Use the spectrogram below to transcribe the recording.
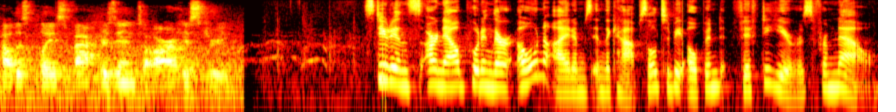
how this place factors into our history. Students are now putting their own items in the capsule to be opened 50 years from now.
